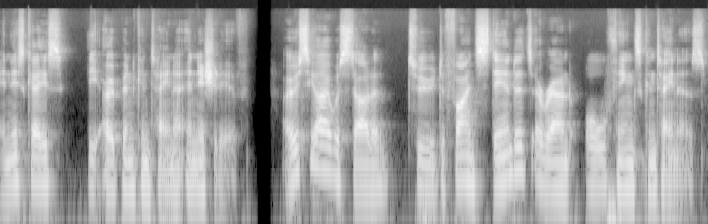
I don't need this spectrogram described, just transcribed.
In this case, the Open Container Initiative. OCI was started to define standards around all things containers.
